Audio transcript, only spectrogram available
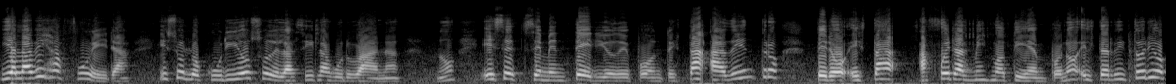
y a la vez afuera. Eso es lo curioso de las islas urbanas, ¿no? Ese cementerio de Ponte está adentro, pero está afuera al mismo tiempo, ¿no? El territorio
